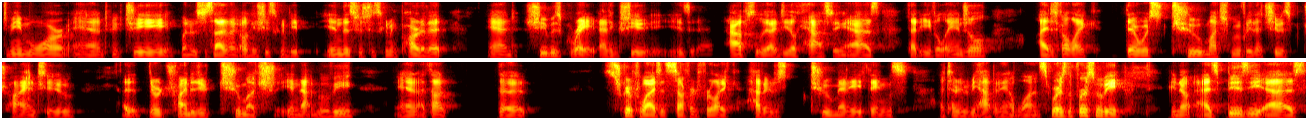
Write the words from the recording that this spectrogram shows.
Demi Moore and McG when it was decided like, okay, she's going to be in this, she's going to be part of it and she was great. I think she is absolutely ideal casting as that evil angel. I just felt like there was too much movie that she was trying to. Uh, they were trying to do too much in that movie, and I thought the script wise it suffered for like having just too many things attempted to be happening at once. Whereas the first movie, you know, as busy as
